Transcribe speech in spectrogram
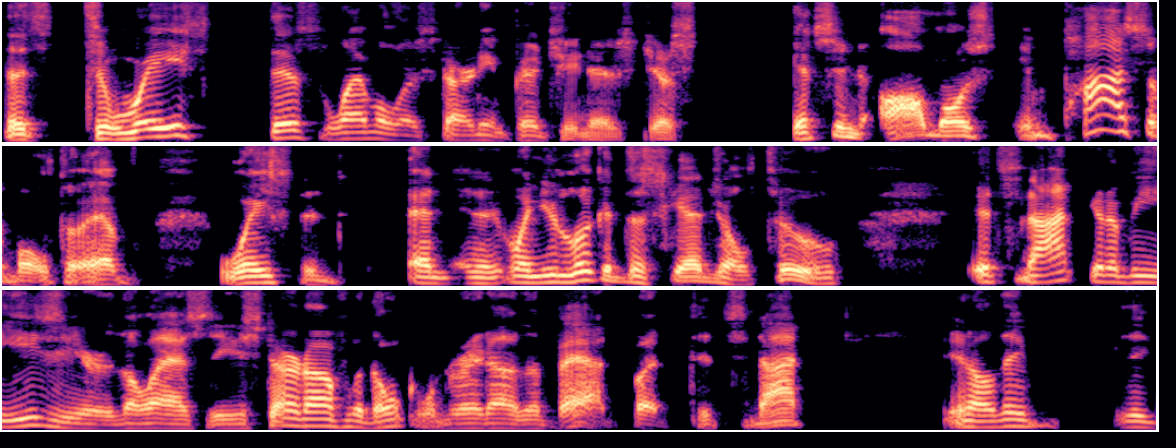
that to waste this level of starting pitching is just it's an almost impossible to have wasted. And, and when you look at the schedule too, it's not going to be easier the last. You start off with Oakland right out of the bat, but it's not. You know they they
